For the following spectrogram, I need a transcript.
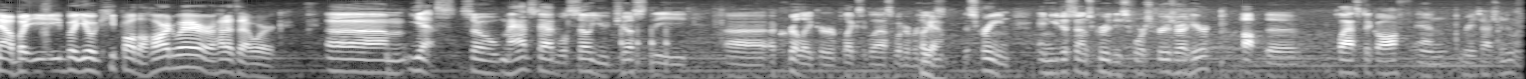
now, but you, but you'll keep all the hardware, or how does that work? um, yes. So Madstad will sell you just the uh, acrylic or plexiglass, whatever it is, Okay. the screen, and you just unscrew these four screws right here, pop the plastic off, and reattach a new one.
